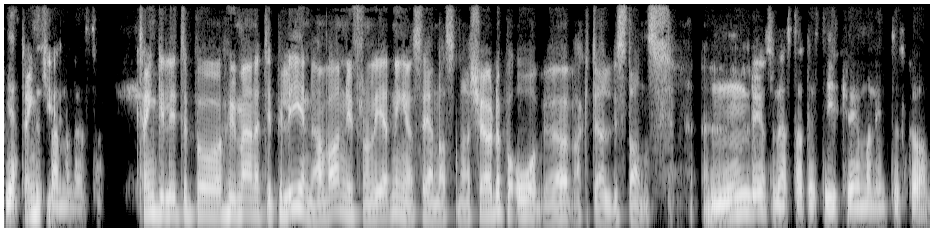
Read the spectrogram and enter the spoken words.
Jättespännande hästar. Tänker lite på Humanity Pellini. Han vann ju från ledningen senast när han körde på Åby över aktuell distans. Eh, Mm, det är en sån här statistikgrej man inte ska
